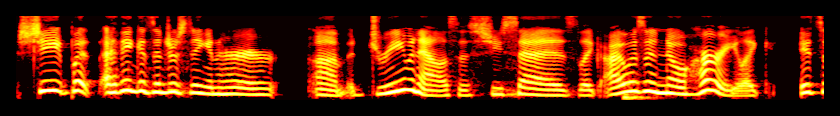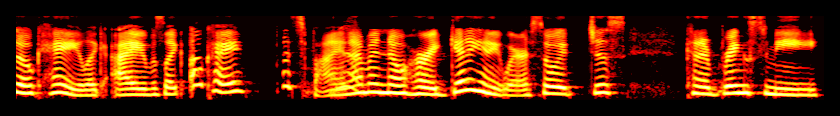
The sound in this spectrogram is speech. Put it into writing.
She, but I think it's interesting in her um, dream analysis. She says, like, I was in no hurry. Like, it's okay. Like, I was like, okay, that's fine. I'm in no hurry getting anywhere. So it just kind of brings to me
